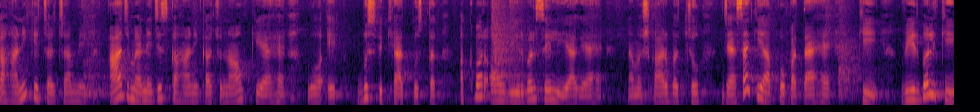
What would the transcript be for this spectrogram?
कहानी की चर्चा में आज मैंने जिस कहानी का चुनाव किया है, वह एक विश्वविख्यात पुस्तक अकबर और बीरबल से लिया गया है। नमस्कार बच्चों, जैसा कि आपको पता है कि बीरबल की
